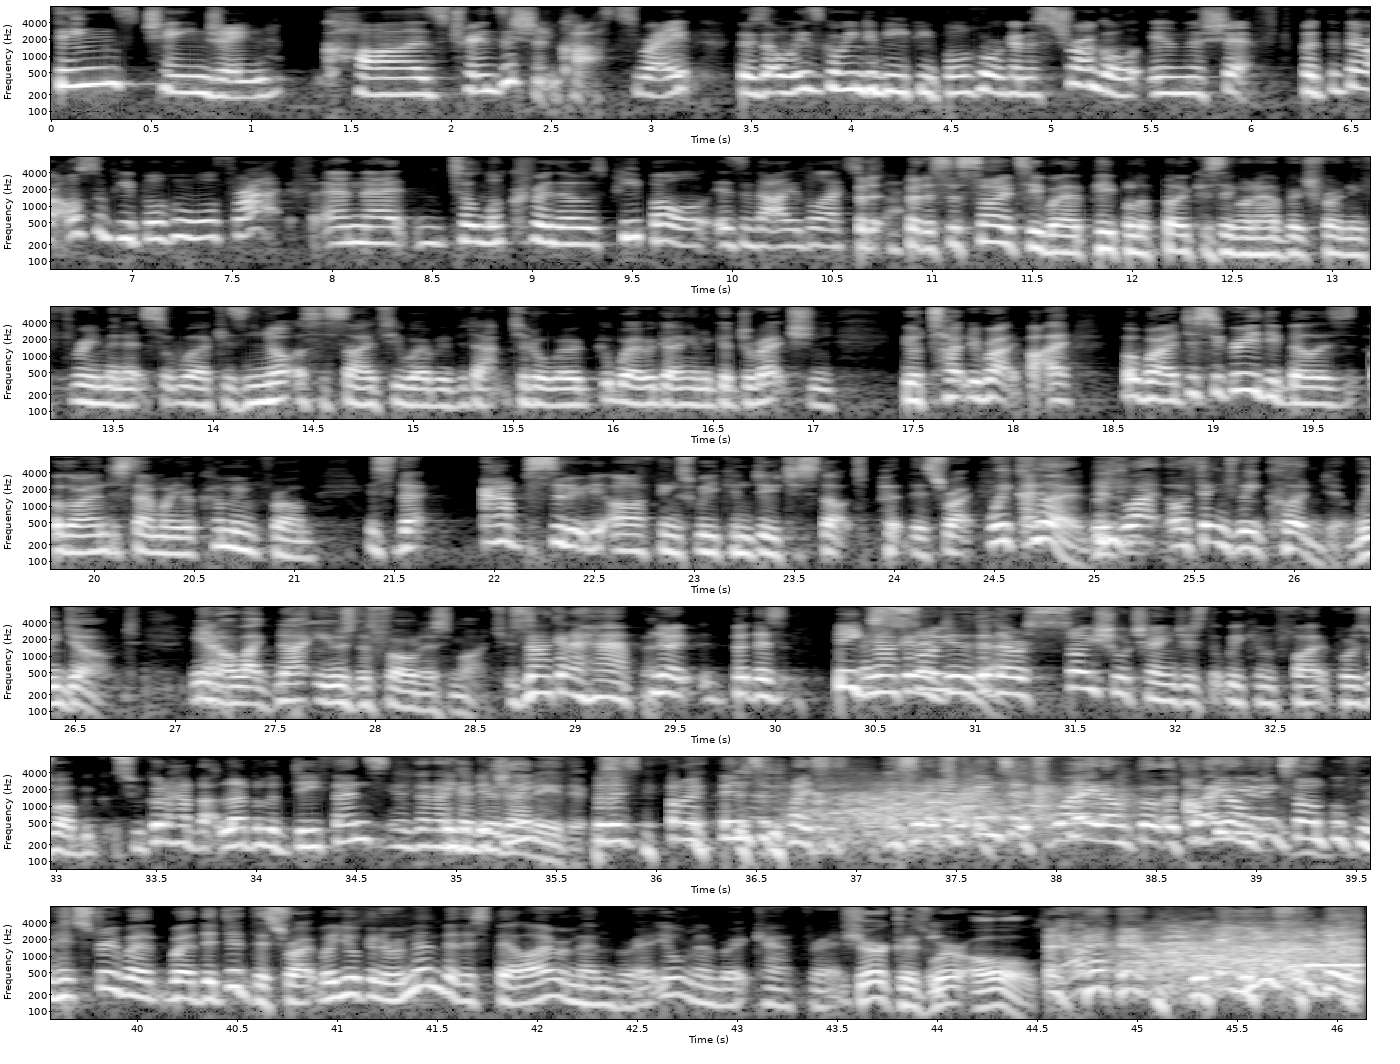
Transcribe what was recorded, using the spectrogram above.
things changing cause transition costs, right? There's always going to be people who are going to struggle in the shift, but that there are also people who will thrive, and that to look for those people is a valuable exercise. But, but a society where people are focusing on average for only three minutes at work is not a society where we've adapted or where, where we're going in a good direction. You're totally right. But, I, but where I disagree with you, Bill, is, although I understand where you're coming from, is that absolutely are things we can do to start to put this right. We And- could. There's a lot of things we could do. We don't. You Yeah. know, like not use the phone as much. It's not going to happen. No, but there's big. They're not so- do that. But there are social changes that we can fight for as well. So we've got to have that level of defence. Yeah, they're not gonna do that either. But, but I've been to places. It's- it's- I've been to- it's why I don't- it's I'll why give don't- you an example from history where, where they did this right. Where you're going to remember this, Bill. I remember it. You'll remember it, Katherine. Sure, because we're old. It used to be.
